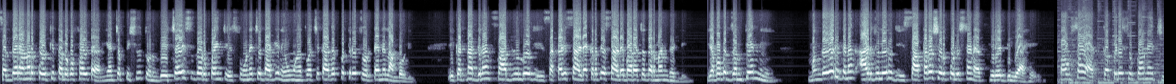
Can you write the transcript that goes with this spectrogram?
सध्या राहणार कोळकी तालुका फलटण यांच्या पिशवीतून बेचाळीस हजार रुपयांचे सोन्याचे दागिने व महत्वाची कागदपत्रे चोरट्याने लांबवली. ही घटना दिनांक सात जून रोजी सकाळी साडे अकरा ते साडेबाराच्या दरम्यान घडली. याबाबत जमते यांनी मंगळवारी दिनांक आठ जुलै रोजी सातारा शहर पोलीस ठाण्यात फिर्याद दिली आहे. पावसाळ्यात कपडे सुकवण्याची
